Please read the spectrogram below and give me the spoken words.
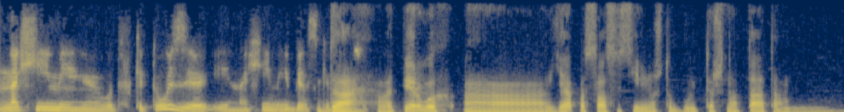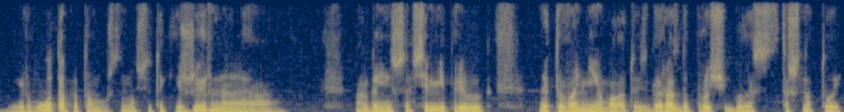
на химии вот в кетозе и на химии без кетоза? Да, во-первых, а, я опасался сильно, что будет тошнота там и рвота, потому что, ну, все-таки жирная, а организм совсем не привык. Этого не было, то есть гораздо проще было с тошнотой.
